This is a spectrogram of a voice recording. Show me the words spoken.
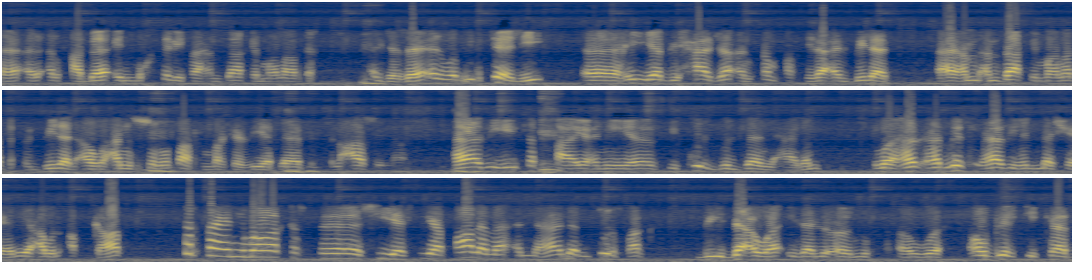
آه، القبائل مختلفة عن باقي مناطق الجزائر وبالتالي آه، هي بحاجة أن تنفصل عن البلاد عن باقي مناطق البلاد أو عن السلطات المركزية في العاصمة. هذه تبقى يعني في كل بلدان العالم. مثل هذه المشاريع أو الأفكار تبقى يعني مواقف آه، سياسية طالما أنها لم ترفق بدعوة إلى العنف أو أو بارتكاب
